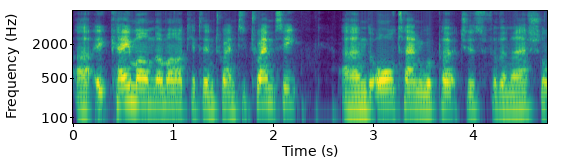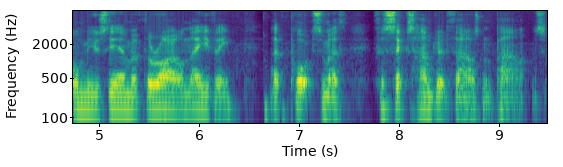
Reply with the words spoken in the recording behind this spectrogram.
Uh, it came on the market in 2020 and all 10 were purchased for the National Museum of the Royal Navy at Portsmouth for £600,000.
